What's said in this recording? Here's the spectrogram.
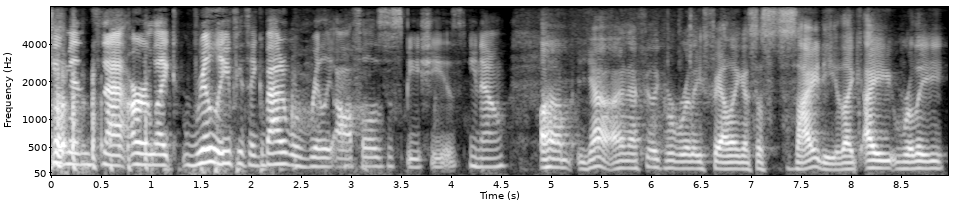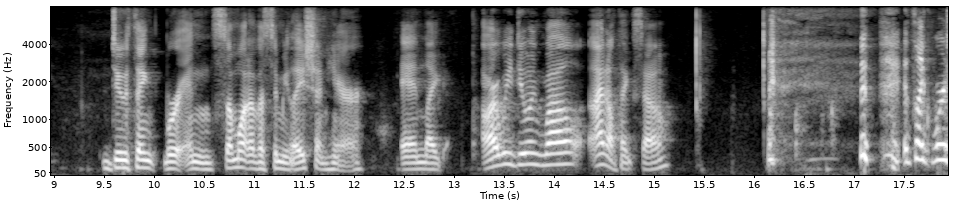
humans that are like really, if you think about it, we're really awful as a species. You know. Um, yeah, and I feel like we're really failing as a society. Like, I really do think we're in somewhat of a simulation here. And like, are we doing well? I don't think so. it's like we're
